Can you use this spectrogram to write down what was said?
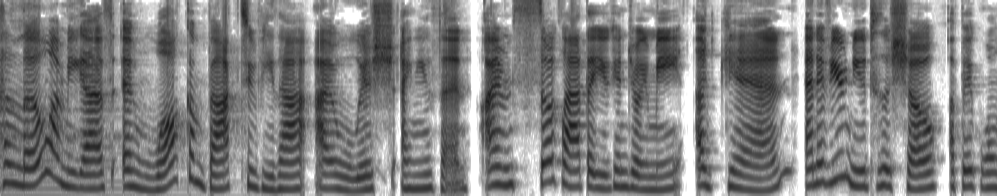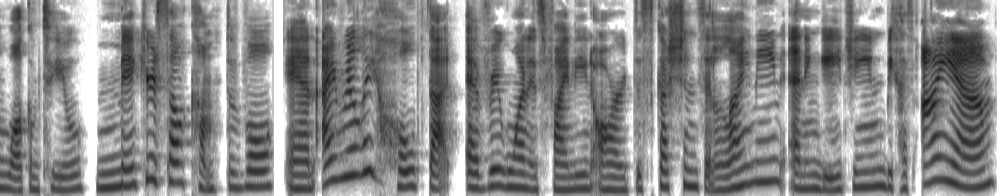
Hello, amigas, and welcome back to Vida I Wish I Knew Then. I'm so glad that you can join me again. And if you're new to the show, a big warm welcome to you. Make yourself comfortable. And I really hope that everyone is finding our discussions enlightening and engaging because I am.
